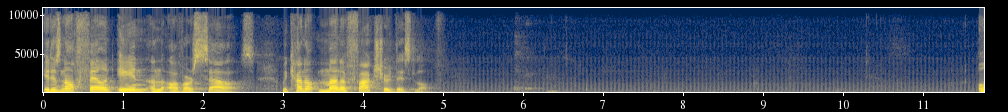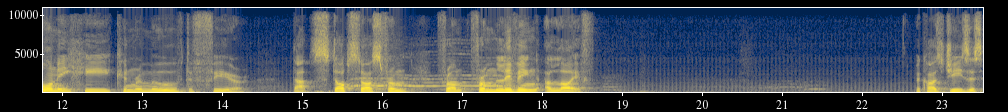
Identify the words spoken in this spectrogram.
It is not found in and of ourselves. We cannot manufacture this love. Only He can remove the fear that stops us from, from, from living a life. Because Jesus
